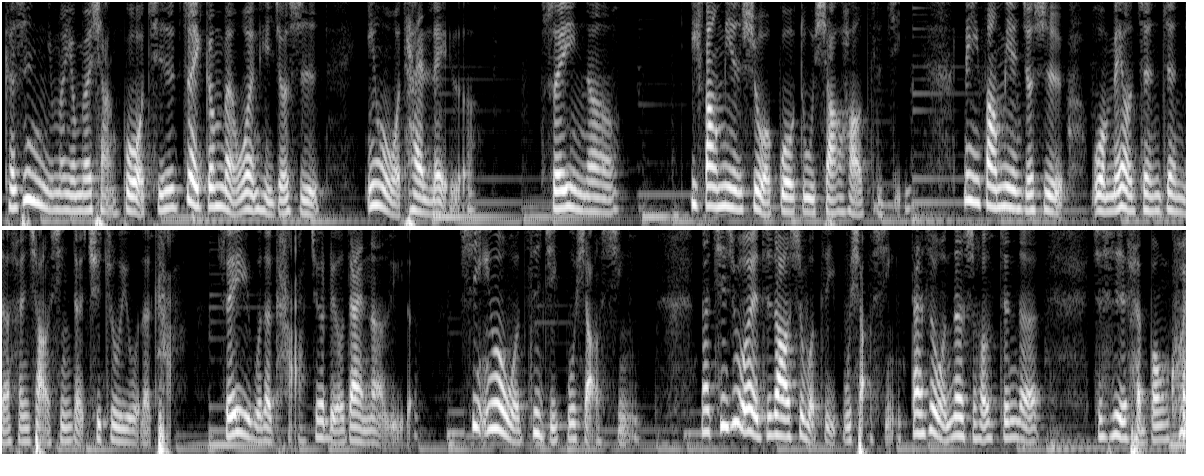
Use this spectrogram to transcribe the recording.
可是你们有没有想过，其实最根本问题就是因为我太累了，所以呢，一方面是我过度消耗自己。另一方面就是我没有真正的很小心的去注意我的卡，所以我的卡就留在那里了。是因为我自己不小心。那其实我也知道是我自己不小心，但是我那时候真的就是很崩溃，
